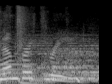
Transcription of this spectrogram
Number 3.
